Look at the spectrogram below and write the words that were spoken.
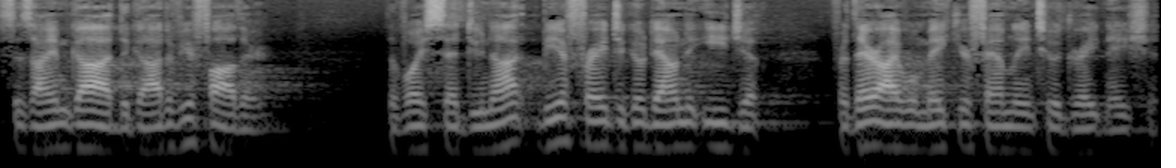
says, I am God, the God of your father. The voice said, Do not be afraid to go down to Egypt, for there I will make your family into a great nation.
